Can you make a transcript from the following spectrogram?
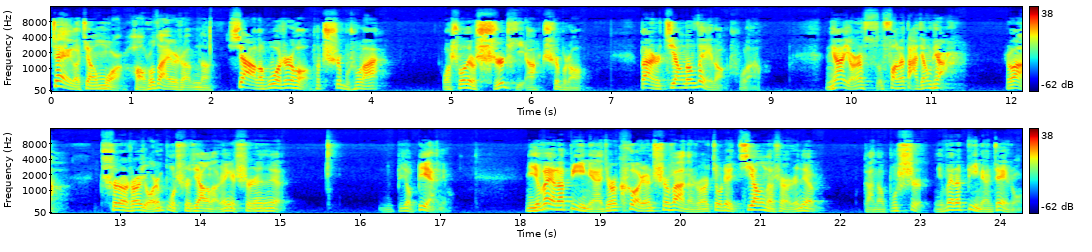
这个姜末好处在于什么呢？下了锅之后它吃不出来，我说的是实体啊，吃不着，但是姜的味道出来了。你看有人放那大姜片是吧？吃的时候有人不吃姜的，人一吃人家比较别扭。你为了避免就是客人吃饭的时候就这姜的事儿，人家感到不适，你为了避免这种，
